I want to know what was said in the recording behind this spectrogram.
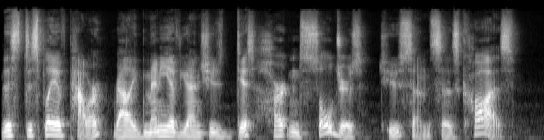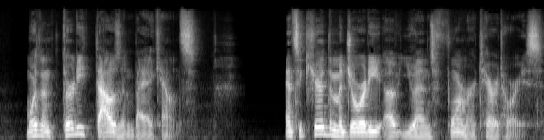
This display of power rallied many of Yuan Shu's disheartened soldiers to Sun Ce's cause, more than 30,000 by accounts, and secured the majority of Yuan's former territories.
